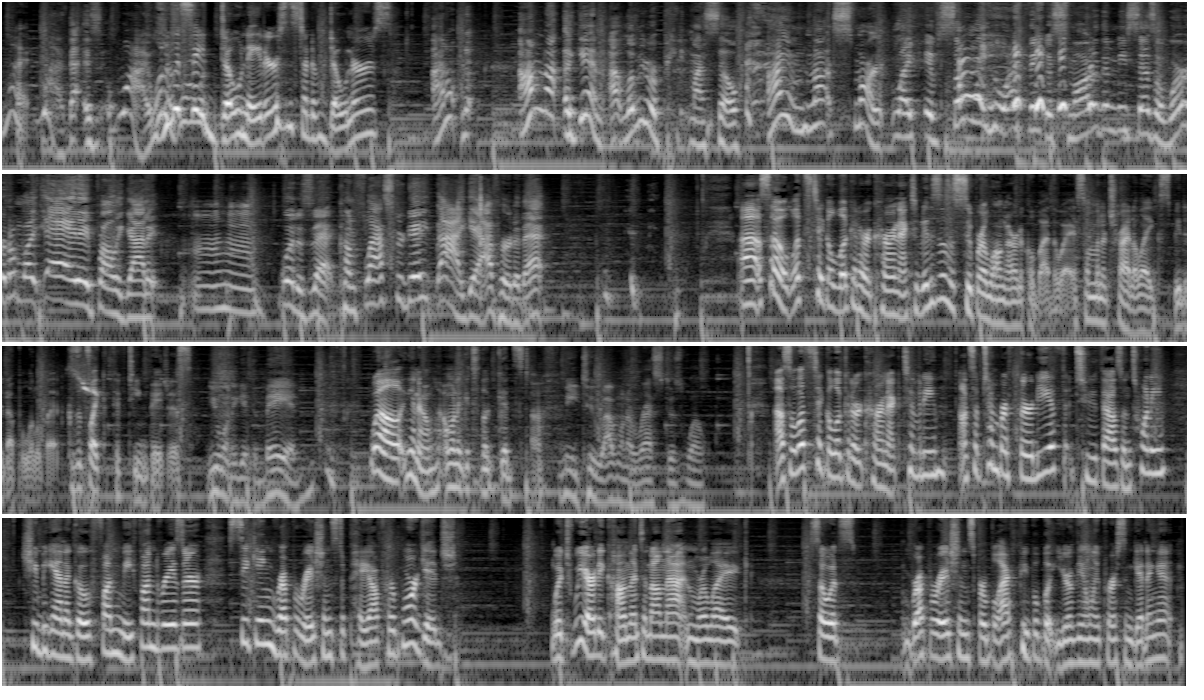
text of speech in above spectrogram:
what Why? That is why. What you is would say with- donators instead of donors I don't know. I'm not. Again, I, let me repeat myself. I am not smart. Like if someone who I think is smarter than me says a word, I'm like, yeah, they probably got it. Mm-hmm. What is that? Conflastergate? Ah, yeah, I've heard of that. uh, so let's take a look at her current activity this is a super long article by the way so i'm gonna try to like speed it up a little bit because it's like 15 pages You want to get to bed? well you know i want to get to the good stuff Me too. I want to rest as well. Uh, so let's take a look at her current activity. On September 30th, 2020, she began a GoFundMe fundraiser seeking reparations to pay off her mortgage. Which we already commented on that and we're like, so it's reparations for black people, but you're the only person getting it?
